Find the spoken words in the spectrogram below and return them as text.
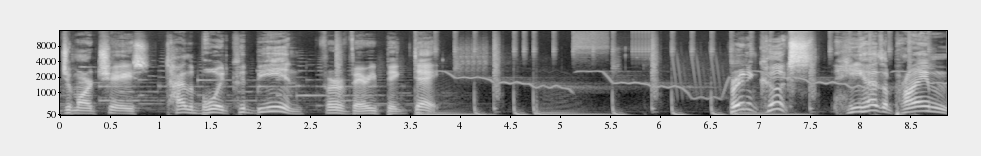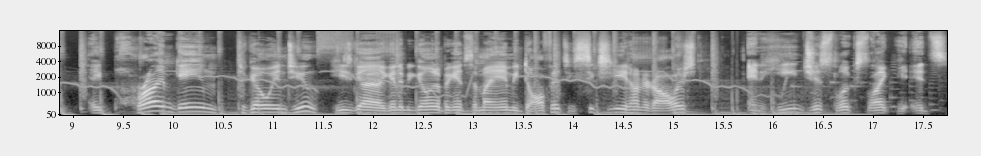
Ja'Marr Chase, Tyler Boyd could be in for a very big day. Brandin Cooks, he has a prime a prime game to go into. He's going to be going up against the Miami Dolphins. He's $6,800, and he just looks like it's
